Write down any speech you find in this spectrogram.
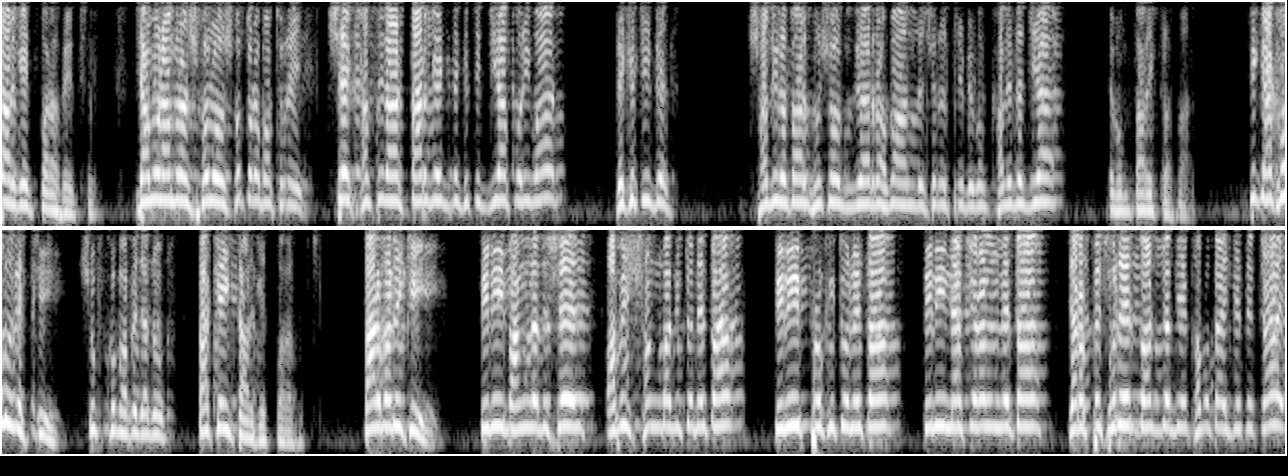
টার্গেট করা হয়েছে। যেমন আমরা ষোলো, সতেরো বছরে শেখ হাসিনার টার্গেট দেখেছি জিয়া পরিবার দেখেছি স্বাধীনতার ঘোষক জিয়ার রহমান দেশনেত্রী বেগম খালেদা জিয়া এবং তারেক রহমান। ঠিক এখনও দেখছি সূক্ষ্মভাবে যেন তাকেই টার্গেট করা হচ্ছে। তার মানে কি? তিনি বাংলাদেশের অবিসংবাদিত নেতা, তিনি প্রকৃত নেতা, তিনি ন্যাচারাল নেতা, যারা পেছনের দরজা দিয়ে ক্ষমতায় যেতে চায়,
